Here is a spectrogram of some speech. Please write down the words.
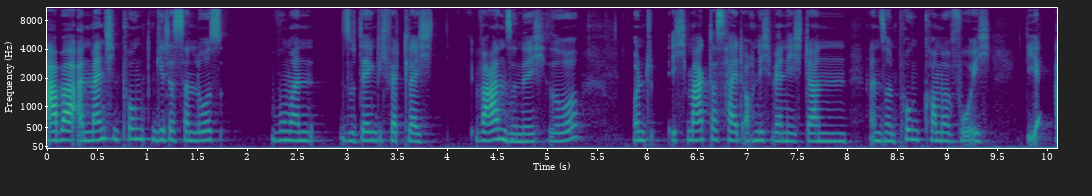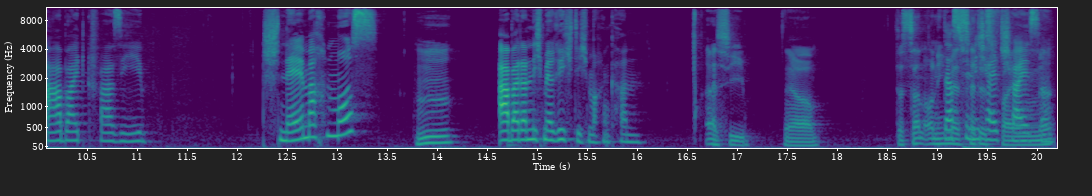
Aber an manchen Punkten geht es dann los, wo man so denkt, ich werde gleich wahnsinnig, so. Und ich mag das halt auch nicht, wenn ich dann an so einen Punkt komme, wo ich die Arbeit quasi schnell machen muss, hm. aber dann nicht mehr richtig machen kann. I see. Ja. Das ist dann auch nicht das mehr satisfying, ich halt scheiße. ne?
